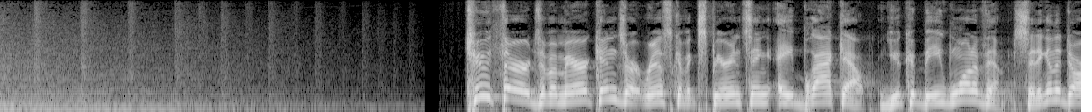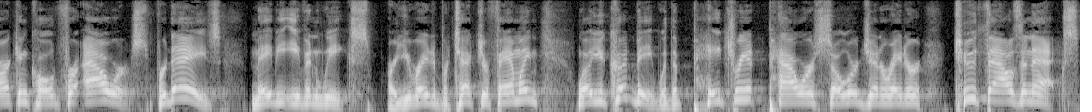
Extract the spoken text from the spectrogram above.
Thirds of Americans are at risk of experiencing a blackout. You could be one of them, sitting in the dark and cold for hours, for days, maybe even weeks. Are you ready to protect your family? Well, you could be with the Patriot Power Solar Generator 2000X.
